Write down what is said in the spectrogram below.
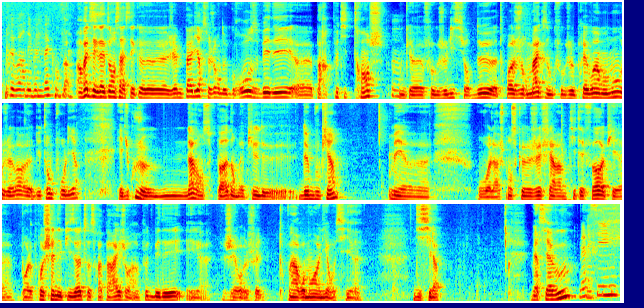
prévoir des bonnes vacances. Là. En fait, c'est exactement ça. C'est que j'aime pas lire ce genre de grosses BD euh, par petites tranches. Mm. Donc, euh, faut que je lis sur deux, à trois jours max. Donc, faut que je prévoie un moment où je vais avoir euh, du temps pour lire. Et du coup, je n'avance pas dans ma pile de, de bouquins. Mais bon, voilà, je pense que je vais faire un petit effort. Et puis, pour le prochain épisode, ce sera pareil. J'aurai un peu de BD et je vais trouver un roman à lire aussi d'ici là. Merci à vous. Merci.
